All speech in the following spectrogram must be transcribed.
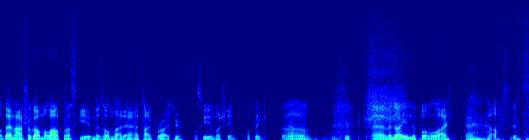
og den er så gammel da, at den er skrevet med sånn der, eh, typewriter, sånn skrivemaskinopplegg. Så, Ja. Eh, men du er inne på noe der. Ja. Absolutt.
